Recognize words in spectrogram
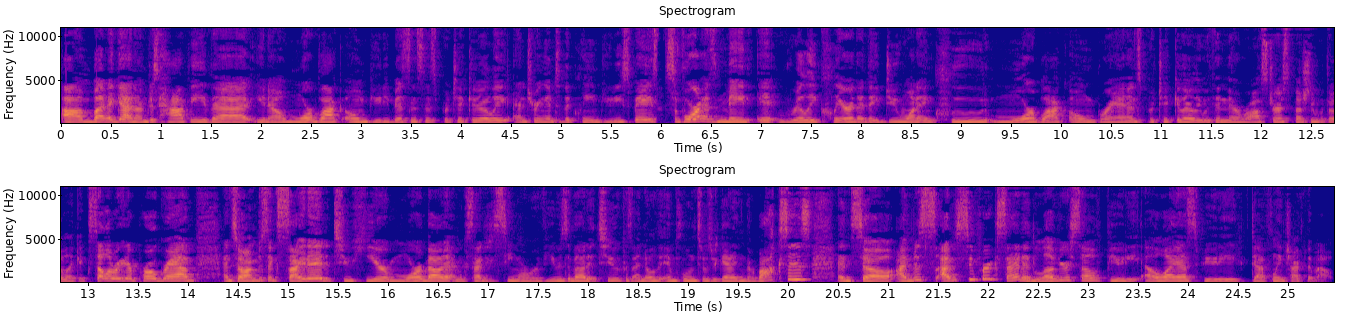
Um, but again, I'm just happy that, you know, more black owned beauty businesses, particularly entering into the clean beauty space. Sephora has made it really clear that they do want to include more black owned brands, particularly within their roster, especially with their like accelerator accelerator program. And so I'm just excited to hear more about it. I'm excited to see more reviews about it too, because I know the influencers are getting their boxes. And so I'm just, I'm super excited. Love Yourself Beauty, LYS Beauty. Definitely check them out.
